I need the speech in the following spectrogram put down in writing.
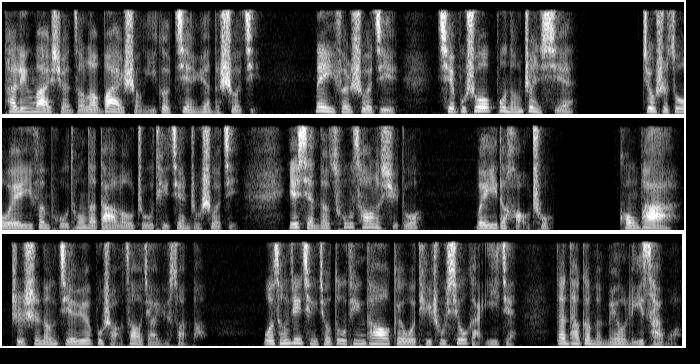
他另外选择了外省一个建院的设计，那一份设计，且不说不能镇邪，就是作为一份普通的大楼主体建筑设计，也显得粗糙了许多。唯一的好处，恐怕只是能节约不少造价预算吧。我曾经请求杜听涛给我提出修改意见，但他根本没有理睬我，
